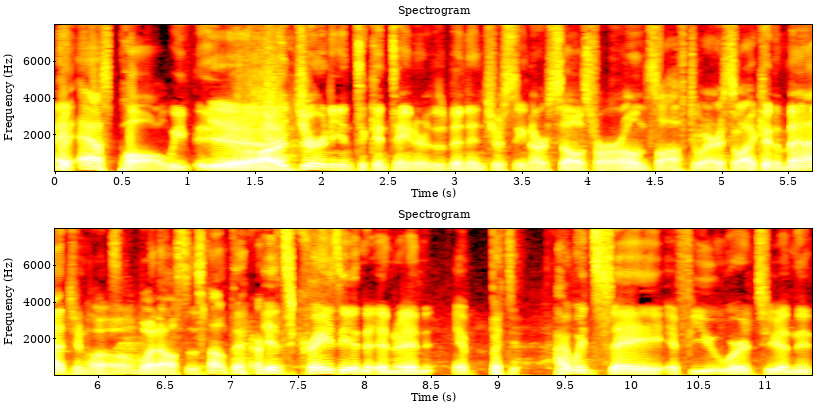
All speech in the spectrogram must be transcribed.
I but asked Paul. We Yeah. our journey into containers has been interesting ourselves for our own software, so I can imagine what's, Oh. what else is out there. it's crazy and, and, and it, but i would say if you were to and the,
